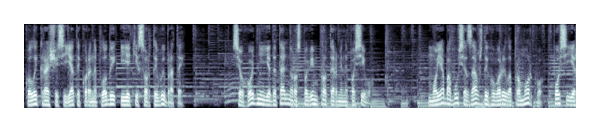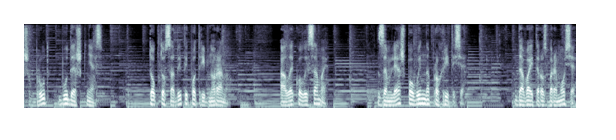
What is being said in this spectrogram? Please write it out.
коли краще сіяти коренеплоди і які сорти вибрати. Сьогодні я детально розповім про терміни посіву. Моя бабуся завжди говорила про моркву: посієш в бруд, будеш князь. Тобто садити потрібно рано. Але коли саме земля ж повинна прогрітися. Давайте розберемося,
